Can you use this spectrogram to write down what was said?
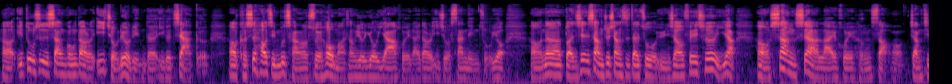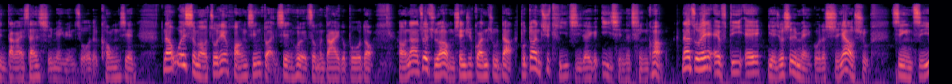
好，一度是上攻到了一九六零的一个价格，哦，可是好景不长哦，随后马上就又压回来到了一九三零左右。好，那短线上就像是在做云霄飞车一样，哦，上下来回横扫哦，将近大概三十美元左右的空间。那为什么昨天黄金短线会有这么大一个波动？好，那最主要我们先去关注到不断去提及的一个疫情的情况。那昨天 FDA 也就是美国的食药署紧急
